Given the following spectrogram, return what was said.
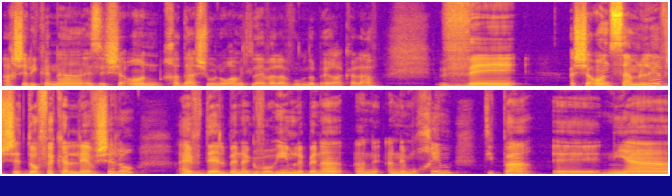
אח שלי קנה איזה שעון חדש שהוא נורא מתלהב עליו והוא מדבר רק עליו. והשעון שם לב שדופק הלב שלו, ההבדל בין הגבוהים לבין הנמוכים, טיפה אה, נהיה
